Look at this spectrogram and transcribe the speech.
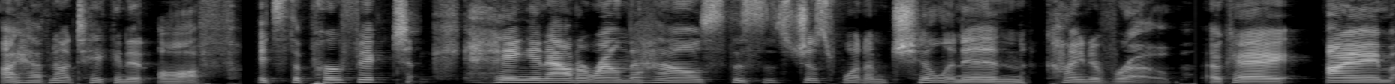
I have not taken it off. It's the perfect hanging out around the house. This is just what I'm chilling in kind of robe. Okay. I'm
